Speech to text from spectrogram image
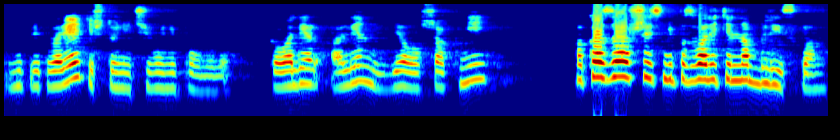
Не притворяйтесь, что ничего не поняли. Кавалер Ален сделал шаг к ней, оказавшись непозволительно близко.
